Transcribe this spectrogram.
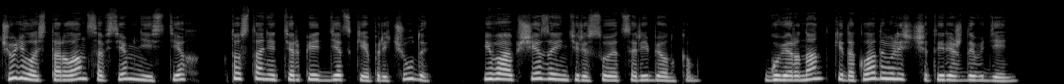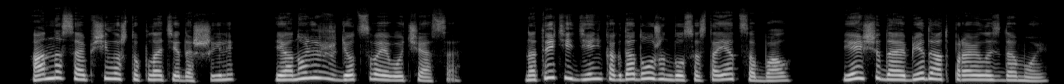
Чудилось, Тарлан совсем не из тех, кто станет терпеть детские причуды и вообще заинтересуется ребенком. Гувернантки докладывались четырежды в день. Анна сообщила, что платье дошили, и оно лишь ждет своего часа. На третий день, когда должен был состояться бал, я еще до обеда отправилась домой.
